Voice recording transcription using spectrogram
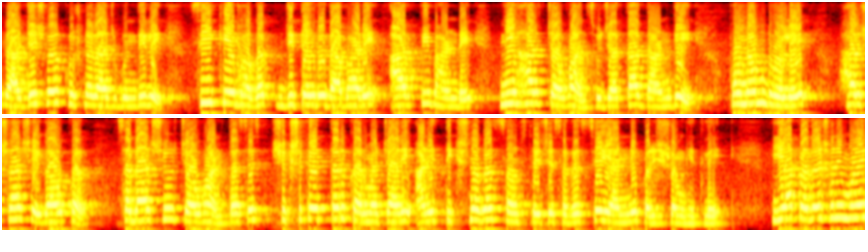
Rajeshwar Krishnaraj Bundile C K Bhagat Jitendra Dabhade R P Bhande Nihar Chavan सुजाता दांडगे पूनम ढोले हर्षा शेगावकर सदाशिव चव्हाण तसेच शिक्षकेतर कर्मचारी आणि तीक्ष्णगत संस्थेचे सदस्य यांनी परिश्रम घेतले. या प्रदर्शनीमुळे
